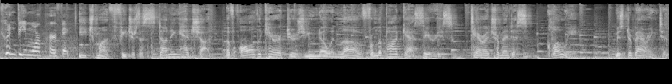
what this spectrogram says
couldn't be more perfect. Each month features a stunning headshot of all the characters you know and love from the podcast series Tara Tremendous, Chloe, Mr. Barrington,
